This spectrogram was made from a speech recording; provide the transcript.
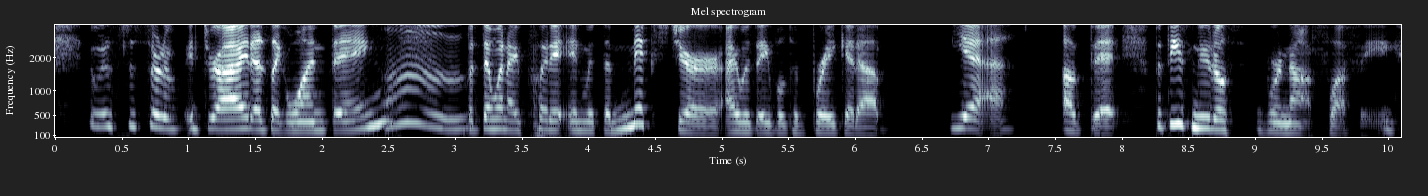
it was just sort of it dried as like one thing. Mm. But then when I put it in with the mixture, I was able to break it up Yeah. a bit. But these noodles were not fluffy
